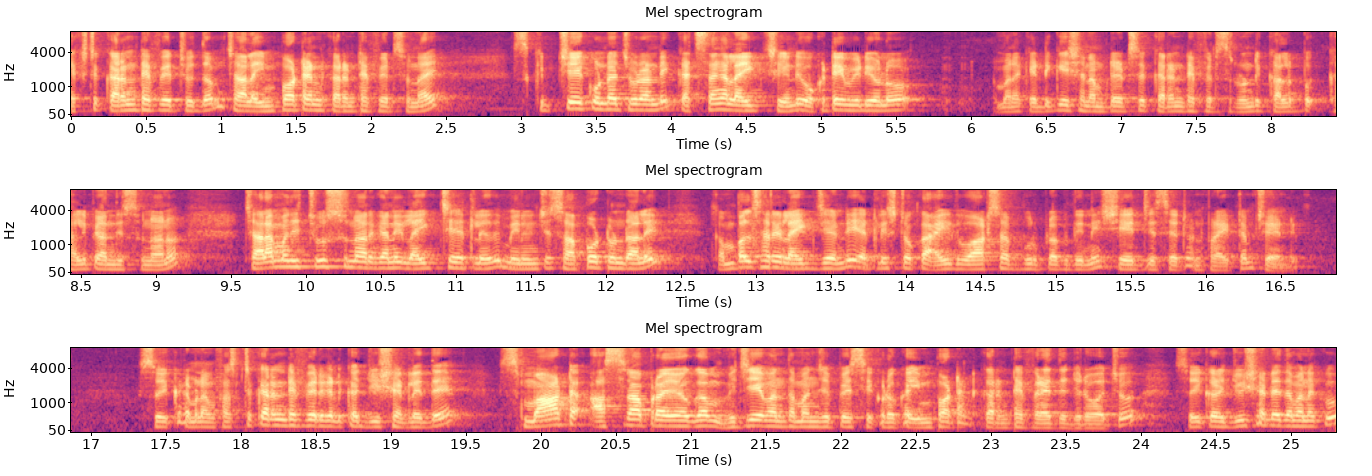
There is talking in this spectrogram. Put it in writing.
Next current affairs చూద్దాం. చాలా ఇంపార్టెంట్ కరెంట్ అఫైర్స్ ఉన్నాయి. స్కిప్ చేయకుండా చూడండి. ఖచ్చితంగా లైక్ చేయండి. ఒకటే వీడియోలో మనకి ఎడ్యుకేషన్ అప్డేట్స్ కరెంట్ అఫైర్స్ రెండు కలిపి కలిపి అందిస్తున్నాను. చాలామంది చూస్తున్నారు కానీ లైక్ చేయట్లేదు. మీ నుంచి సపోర్ట్ ఉండాలి. కంపల్సరీ లైక్ చేయండి. అట్లీస్ట్ ఒక ఐదు వాట్సాప్ గ్రూప్లకు దీన్ని షేర్ చేసేటువంటి ప్రయత్నం చేయండి. సో ఇక్కడ మనం ఫస్ట్ కరెంట్ అఫేర్ కనుక చూసినట్లయితే స్మార్ట్ అస్రా ప్రయోగం విజయవంతం అని చెప్పేసి ఇక్కడ ఒక ఇంపార్టెంట్ కరెంట్ అఫేర్ అయితే చూడవచ్చు. సో ఇక్కడ చూసినట్లయితే మనకు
